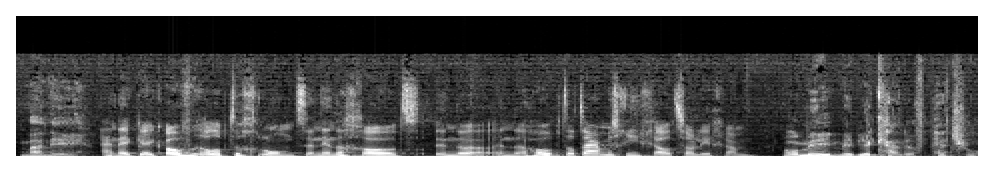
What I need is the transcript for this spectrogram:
money. En hij keek overal op de grond en in de goot in de, in de hoop dat daar misschien geld zou liggen. Or may, maybe a can of petrol.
